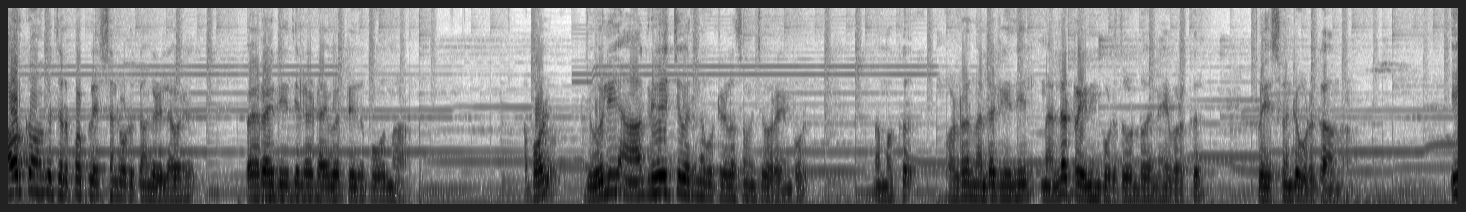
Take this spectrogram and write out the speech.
അവർക്ക് നമുക്ക് ചിലപ്പോൾ പ്ലേസ്മെന്റ് കൊടുക്കാൻ കഴിയില്ല. അവർ വേറെ രീതിയിൽ ഡൈവേർട്ട് ചെയ്ത് പോകുന്നതാണ്. അപ്പോൾ ജോലി ആഗ്രഹിച്ച് വരുന്ന കുട്ടികളെ സംബന്ധിച്ച് പറയുമ്പോൾ നമുക്ക് വളരെ നല്ല രീതിയിൽ നല്ല ട്രെയിനിങ് കൊടുത്തുകൊണ്ട് തന്നെ ഇവർക്ക് പ്ലേസ്മെന്റ് കൊടുക്കാവുന്നതാണ്. ഈ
